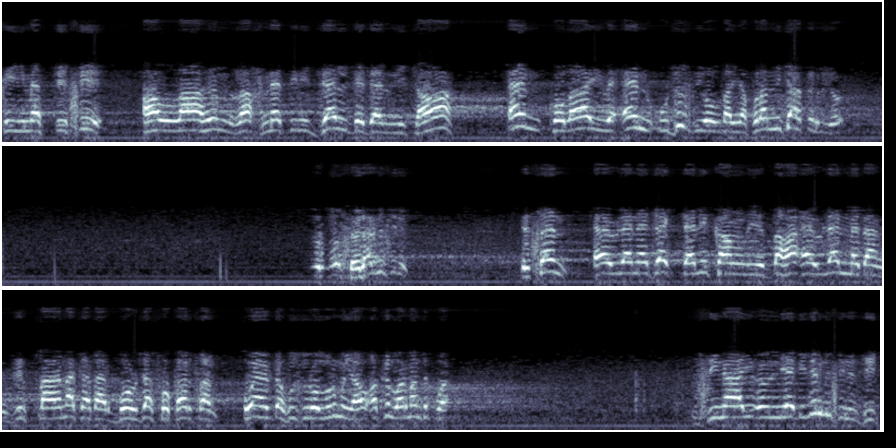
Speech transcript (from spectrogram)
kıymetlisi, Allah'ın rahmetini celbeden nikah, en kolay ve en ucuz yoldan yapılan nikahtır diyor. Söyler misiniz? E sen evlenecek delikanlıyı daha evlenmeden gırtlağına kadar borca sokarsan o evde huzur olur mu ya? Akıl var mantık var. Zinayı önleyebilir misiniz hiç?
